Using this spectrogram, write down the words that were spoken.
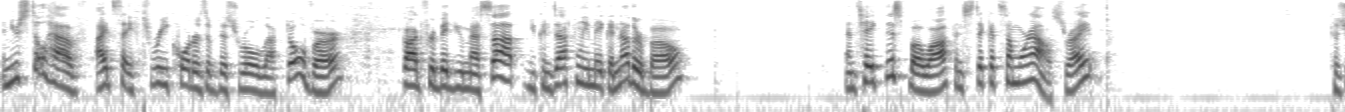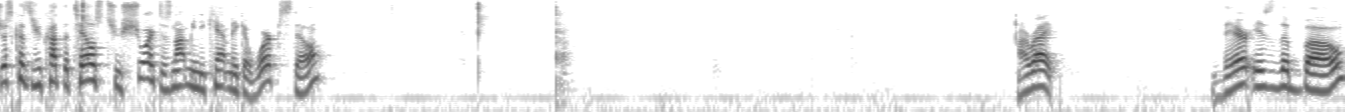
And you still have, I'd say, three quarters of this roll left over. God forbid you mess up, you can definitely make another bow and take this bow off and stick it somewhere else, right? Because just because you cut the tails too short does not mean you can't make it work still. All right. There is the bow.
